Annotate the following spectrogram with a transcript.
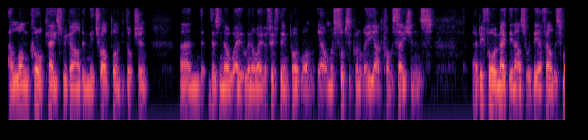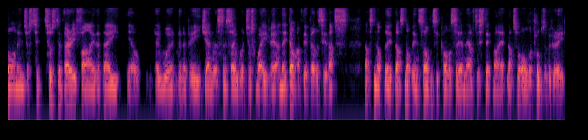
a long court case regarding the 12 point deduction and there's no way that we're going to waive a 15.1. You know, and we subsequently had conversations uh, before we made the announcement with the EFL this morning, just to just to verify that they, you know, they weren't going to be generous and say we'll just waive it, and they don't have the ability. That's that's not the that's not the insolvency policy, and they have to stick by it. That's what all the clubs have agreed.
